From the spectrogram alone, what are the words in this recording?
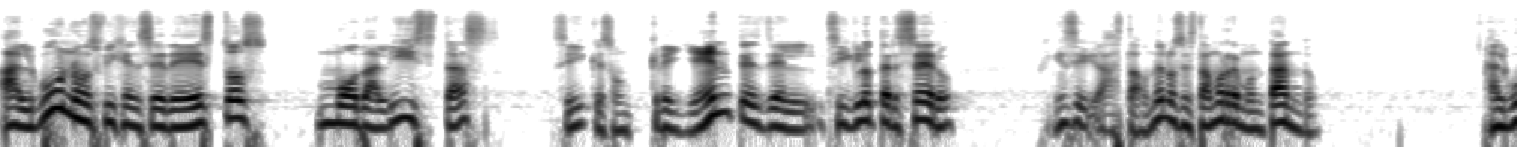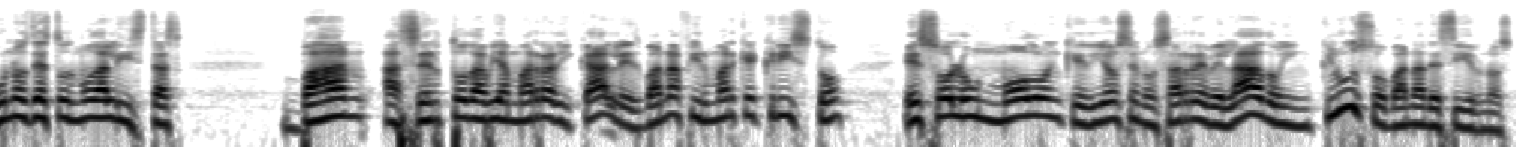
Algunos, fíjense, de estos modalistas, ¿sí? que son creyentes del siglo III, fíjense hasta dónde nos estamos remontando. Algunos de estos modalistas van a ser todavía más radicales, van a afirmar que Cristo es solo un modo en que Dios se nos ha revelado. Incluso van a decirnos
